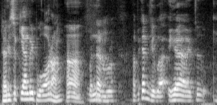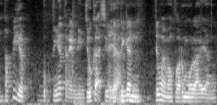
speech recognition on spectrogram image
Dari sekian ribu orang, Heeh. benar bro tapi kan juga iya itu tapi ya buktinya trending juga sih Iya. berarti kan itu memang formula yang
